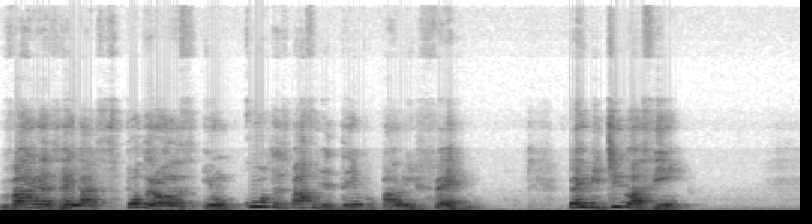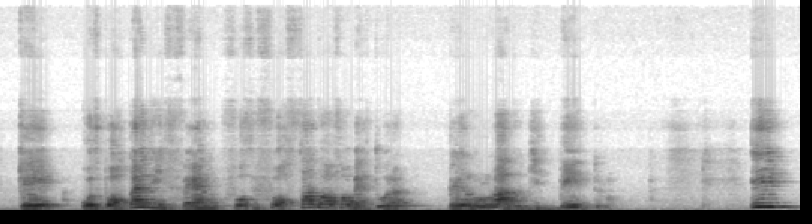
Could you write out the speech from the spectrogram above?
várias Reiatsus poderosas em um curto espaço de tempo para o inferno, permitindo assim que os portais do inferno fossem forçados a sua abertura pelo lado de dentro. E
